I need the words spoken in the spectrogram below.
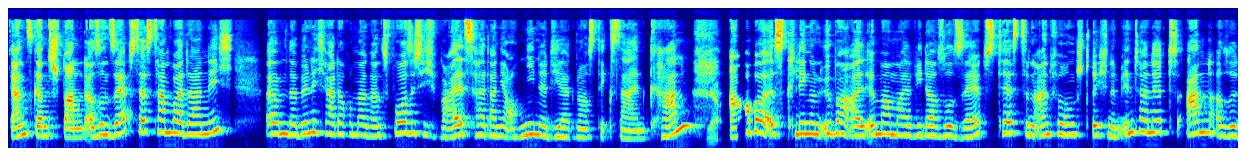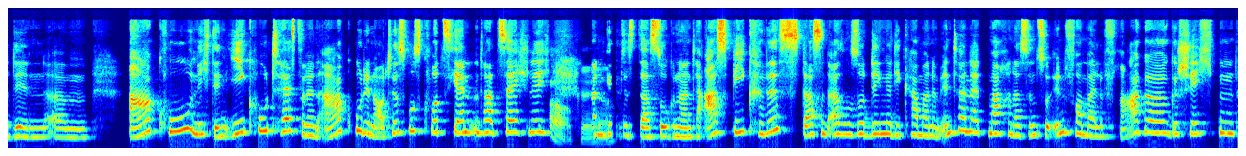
Ganz, ganz spannend. Also einen Selbsttest haben wir da nicht. Ähm, da bin ich halt auch immer ganz vorsichtig, weil es halt dann ja auch nie eine Diagnostik sein kann. Ja. Aber es klingen überall immer mal wieder so Selbsttests in Anführungsstrichen im Internet an, also den ähm, AQ, nicht den IQ-Test, sondern den AQ, den Autismusquotienten tatsächlich. Ah, okay, Dann ja. gibt es das sogenannte ASPI-Quiz. Das sind also so Dinge, die kann man im Internet machen. Das sind so informelle Fragegeschichten,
